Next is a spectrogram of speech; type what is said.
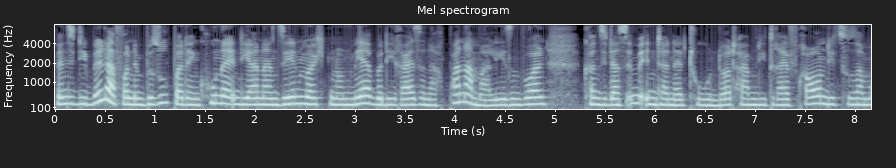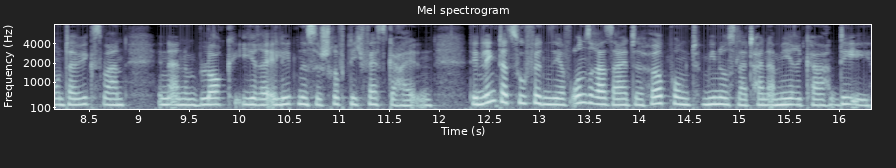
Wenn Sie die Bilder von dem Besuch bei den Kuna-Indianern sehen möchten und mehr über die Reise nach Panama lesen wollen, können Sie das im Internet tun. Dort haben die drei Frauen, die zusammen unterwegs waren, in einem Blog ihre Erlebnisse schriftlich festgehalten. Den Link dazu finden Sie auf unserer Seite hörpunkt-lateinamerika.de.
